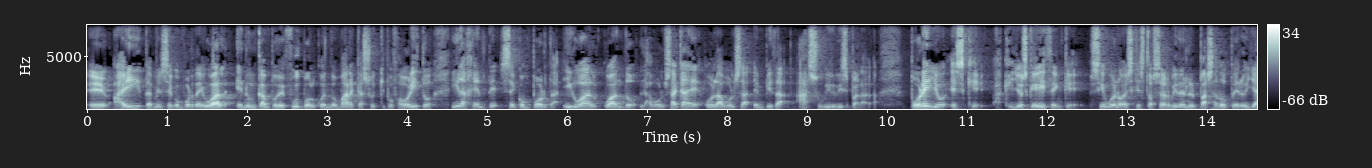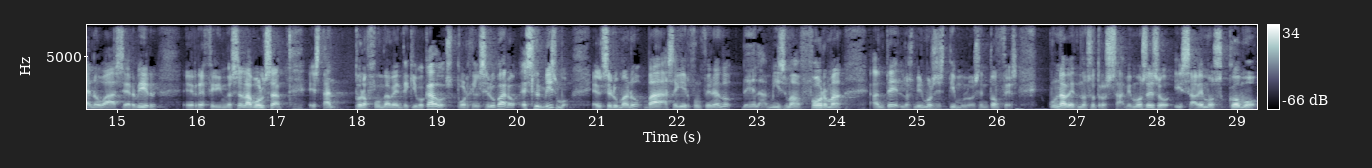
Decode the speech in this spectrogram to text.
Eh, ahí también se comporta igual en un campo de fútbol cuando marca su equipo favorito y la gente se comporta igual cuando la bolsa cae o la bolsa empieza a subir disparada. Por ello es que aquellos que dicen que sí, bueno, es que esto ha servido en el pasado, pero ya no va a servir, eh, refiriéndose a la bolsa, están profundamente equivocados, porque el ser humano es el mismo. El ser humano va a seguir funcionando de la misma forma ante los mismos estímulos. Entonces, una vez nosotros sabemos eso y sabemos cómo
